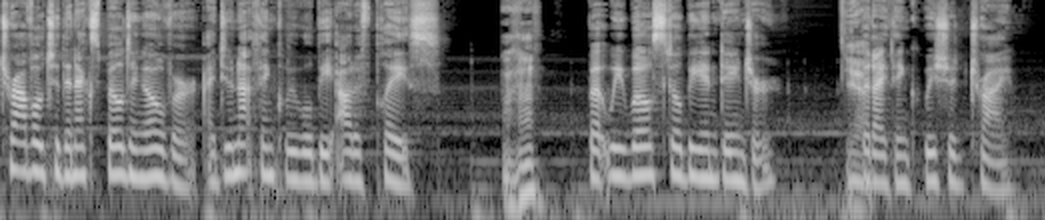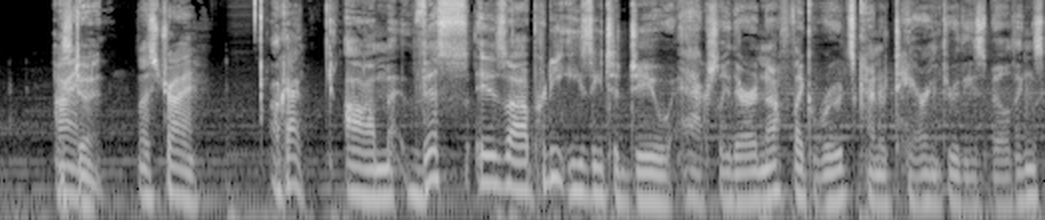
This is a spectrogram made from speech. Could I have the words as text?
travel to the next building over, I do not think we will be out of place. Mhm. But we will still be in danger. Yeah. But I think we should try. All let's right, do it. Let's try. Okay. Um, this is uh, pretty easy to do, actually. There are enough like roots kind of tearing through these buildings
